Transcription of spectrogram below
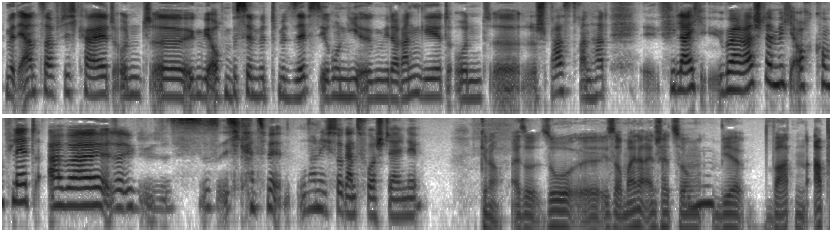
mit Ernsthaftigkeit und äh, irgendwie auch ein bisschen mit, mit Selbstironie irgendwie daran geht und äh, Spaß dran hat. Vielleicht überrascht er mich auch komplett, aber ich kann es mir noch nicht so ganz vorstellen. Nee. Genau, also so äh, ist auch meine Einschätzung. Mhm. Wir warten ab,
